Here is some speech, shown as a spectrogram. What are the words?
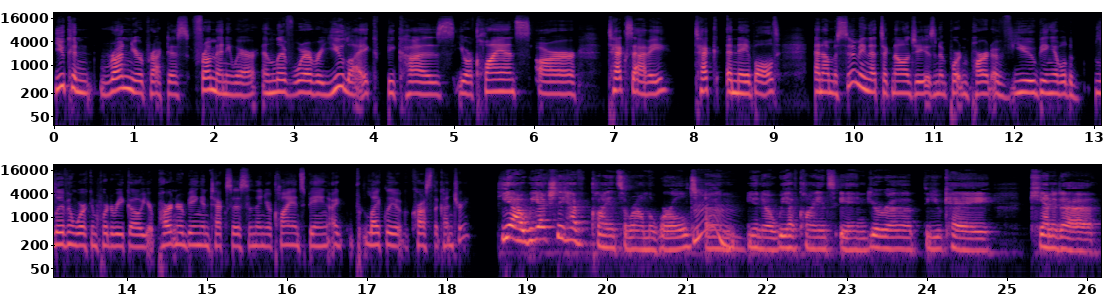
you can run your practice from anywhere and live wherever you like because your clients are tech savvy, tech enabled. And I'm assuming that technology is an important part of you being able to live and work in Puerto Rico, your partner being in Texas, and then your clients being uh, likely across the country. Yeah, we actually have clients around the world. Mm. Um, you know, we have clients in Europe, the UK, Canada,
